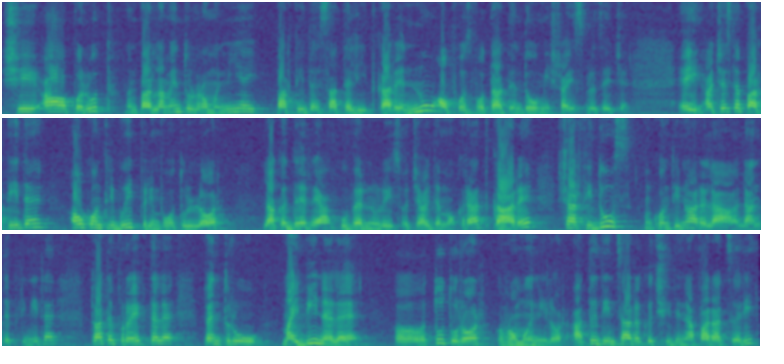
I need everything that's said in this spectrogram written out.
și au apărut în Parlamentul României partide satelit care nu au fost votate în 2016. Ei, aceste partide au contribuit prin votul lor la căderea guvernului social-democrat, care și-ar fi dus în continuare la, la îndeplinire toate proiectele pentru mai binele uh, tuturor românilor, atât din țară cât și din afara țării,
